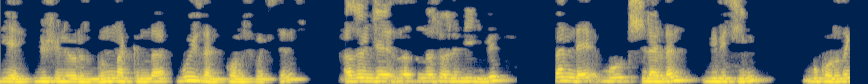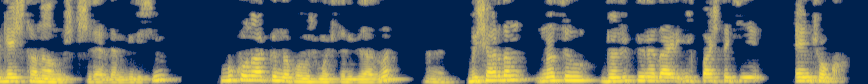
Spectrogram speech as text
diye düşünüyoruz bunun hakkında. Bu yüzden konuşmak istedik. Az önce Zaz'ın da söylediği gibi ben de bu kişilerden birisiyim. Bu konuda geç tanı almış kişilerden birisiyim. Bu konu hakkında konuşmak istedik Zaz'la. Evet. Dışarıdan nasıl gözüktüğüne dair ilk baştaki en çok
